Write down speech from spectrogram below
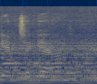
Together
